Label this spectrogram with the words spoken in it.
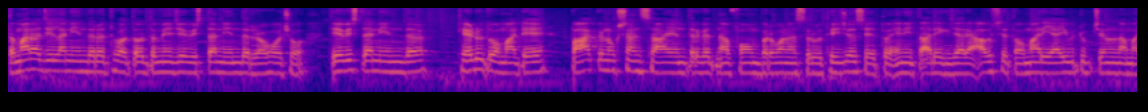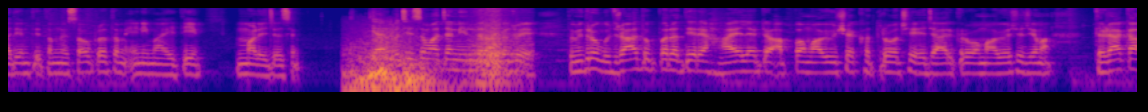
તમારા જિલ્લાની અંદર અથવા તો તમે જે વિસ્તારની અંદર રહો છો, તે વિસ્તારની અંદર ખેડૂતો માટે પાક નુકસાન સહાય અંતર્ગતના ફોર્મ ભરવાના શરૂ થઈ જશે. તો એની તારીખ જ્યારે આવશે, તો અમારી આ યુટ્યુબ ચેનલના માધ્યમથી તમને સૌપ્રથમ એની માહિતી મળી જશે. પછી સમાચારની અંદર આગળ જોઈએ તો મિત્રો ગુજરાત ઉપર અત્યારે હાઈ એલર્ટ આપવામાં આવ્યું છે, ખતરો છે એ જાહેર કરવામાં આવ્યો છે, જેમાં ધડાકા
